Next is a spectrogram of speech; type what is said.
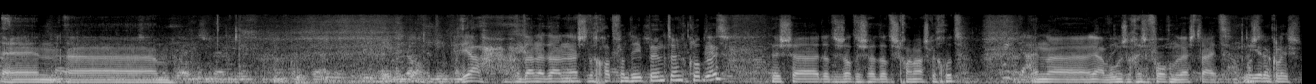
En ehm ja, dan, dan is het een gat van drie punten, klopt dat? Dus eh, dat, is, dat, is, dat is gewoon hartstikke goed. En eh, ja, woensdag is de volgende wedstrijd. Dus, Heracles.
